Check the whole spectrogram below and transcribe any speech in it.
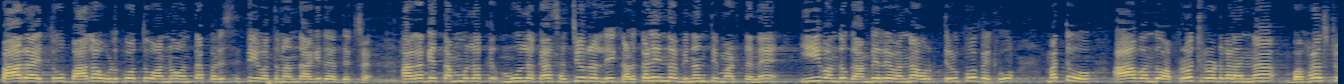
ಪಾರಾಯ್ತು ಬಾಲ ಉಳ್ಕೋತು ಅನ್ನುವಂತ ಪರಿಸ್ಥಿತಿ ಇವತ್ತು ನಂದಾಗಿದೆ ಅಧ್ಯಕ್ಷೆ. ಹಾಗಾಗಿ ತಮ್ಮ ಮೂಲಕ ಮೂಲಕ ಸಚಿವರಲ್ಲಿ ಕಳಕಳಿಯಿಂದ ವಿನಂತಿ ಮಾಡ್ತೇನೆ ಈ ಒಂದು ಗಾಂಭೀರ್ಯವನ್ನ ಅವ್ರು ತಿಳ್ಕೋಬೇಕು. ಮತ್ತು ಆ ಒಂದು ಅಪ್ರೋಚ್ ರೋಡ್ಗಳನ್ನ ಬಹಳಷ್ಟು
